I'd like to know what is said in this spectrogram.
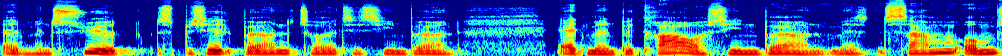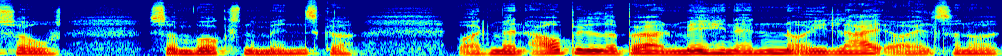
at man syr specielt børnetøj til sine børn, at man begraver sine børn med samme omsorg som voksne mennesker, og at man afbilder børn med hinanden og i leg og alt sådan noget,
